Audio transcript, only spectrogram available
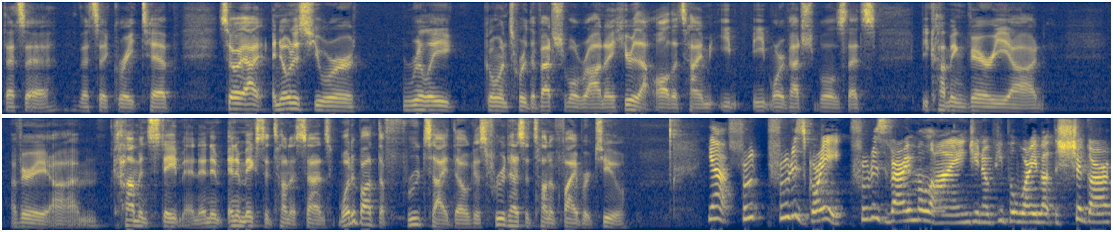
that's a that's a great tip. So I, I noticed you were really going toward the vegetable route. I hear that all the time. Eat eat more vegetables. That's becoming very uh, a very um, common statement, and it, and it makes a ton of sense. What about the fruit side, though? Because fruit has a ton of fiber too. Yeah, fruit fruit is great. Fruit is very maligned. You know, people worry about the sugar,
